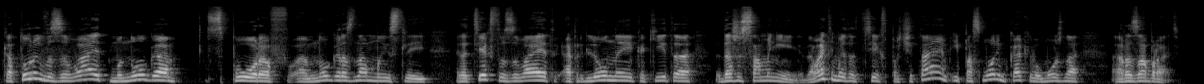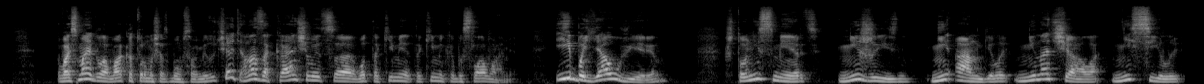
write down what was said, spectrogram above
который вызывает много споров, э, много разномыслий. Этот текст вызывает определенные какие-то даже сомнения. Давайте мы этот текст прочитаем и посмотрим, как его можно разобрать. Восьмая глава, которую мы сейчас будем с вами изучать, она заканчивается вот такими, такими как бы словами. «Ибо я уверен, что ни смерть, ни жизнь, ни ангелы, ни начало, ни силы,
